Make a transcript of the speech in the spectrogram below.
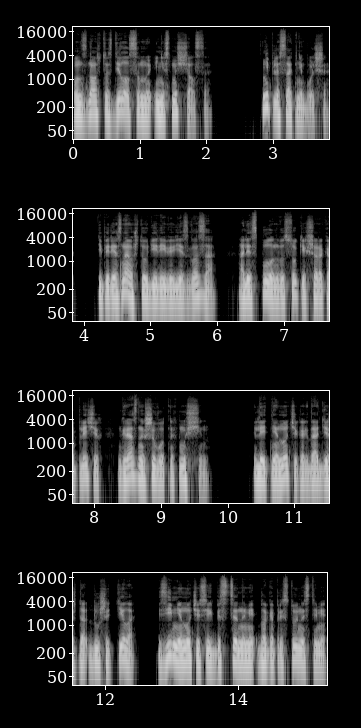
Он знал, что сделал со мной, и не смущался. Не плясать не больше. Теперь я знаю, что у деревьев есть глаза, а лес полон высоких, широкоплечих, грязных животных мужчин. Летние ночи, когда одежда душит тело, зимние ночи с их бесценными благопристойностями,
